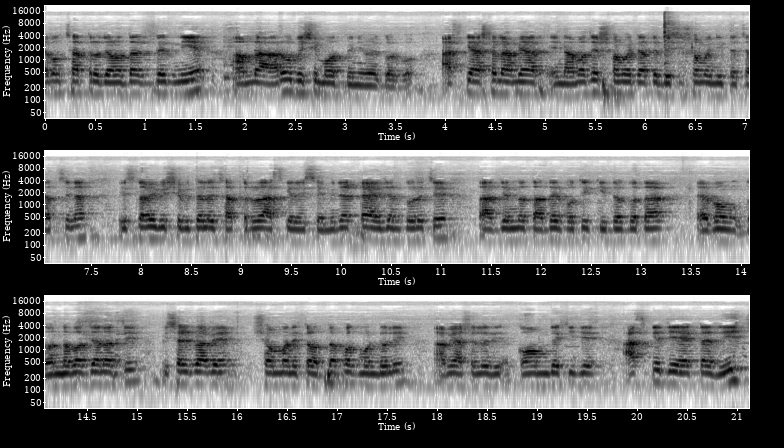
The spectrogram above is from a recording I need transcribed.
এবং ছাত্র জনতাদের নিয়ে আমরা আরও বেশি মত বিনিময় করব। আজকে আসলে আমি আর এই নামাজের সময়টাতে বেশি সময় নিতে চাচ্ছি না। ইসলামী বিশ্ববিদ্যালয়ের ছাত্ররা আজকের এই সেমিনারটা আয়োজন করেছে, তার জন্য তাদের প্রতি কৃতজ্ঞতা এবং ধন্যবাদ জানাচ্ছি। বিশেষভাবে সম্মানিত অধ্যাপক মন্ডলী আমি আসলে কম দেখি যে আজকে যে একটা রিচ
